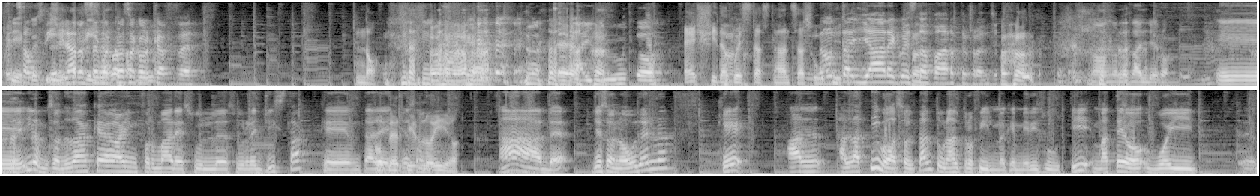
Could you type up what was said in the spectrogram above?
Pensavo sì, c'entrasse qualcosa col caffè. No. eh, aiuto. Esci da questa stanza subito. Non tagliare questa parte, Francesco. no, non la taglierò. E io mi sono andato anche a informare sul, sul regista, che è un tale... O per Jason... dirlo io. Ah, beh, Jason Oden, che al, all'attivo ha soltanto un altro film che mi risulti. Matteo, vuoi eh,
